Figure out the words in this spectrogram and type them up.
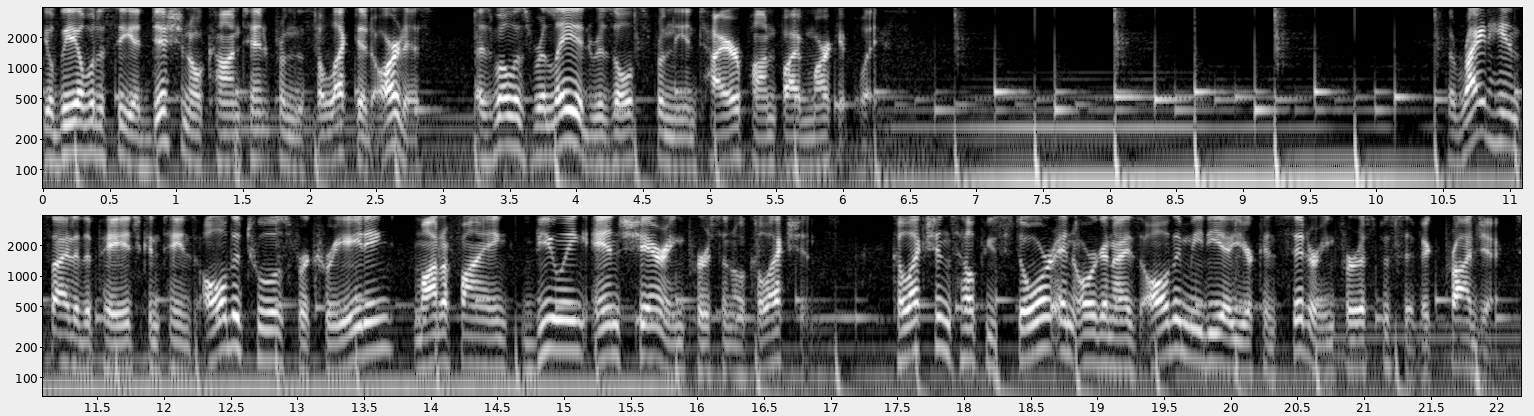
you'll be able to see additional content from the selected artist, as well as related results from the entire Pond5 marketplace. The right-hand side of the page contains all the tools for creating, modifying, viewing, and sharing personal collections. Collections help you store and organize all the media you're considering for a specific project.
